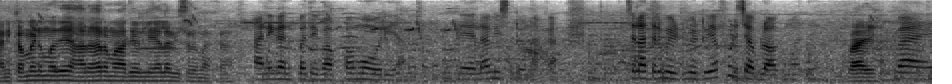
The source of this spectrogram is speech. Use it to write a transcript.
आणि कमेंटमध्ये हर हर महादेव लिहायला विसरू नका. आणि गणपती बाप्पा मोरया यायला विसरू नका. चला तर भेट भेटूया पुढच्या ब्लॉगमध्ये. बाय. बाय.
